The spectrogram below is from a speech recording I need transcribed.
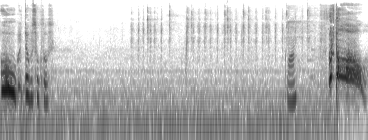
Oh, that was so close. Come on. Let's go!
